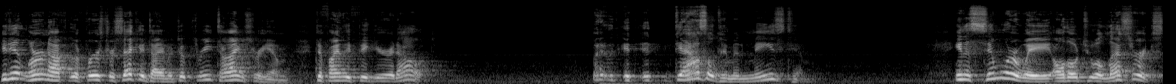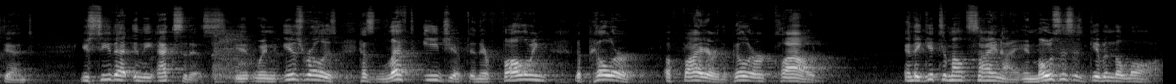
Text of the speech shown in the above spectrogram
He didn't learn after the first or second time. It took three times for him to finally figure it out. But it, it, it dazzled him and amazed him. In a similar way, although to a lesser extent, you see that in the Exodus, when Israel is, has left Egypt and they're following the pillar of fire, the pillar of cloud, and they get to Mount Sinai, and Moses is given the law.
